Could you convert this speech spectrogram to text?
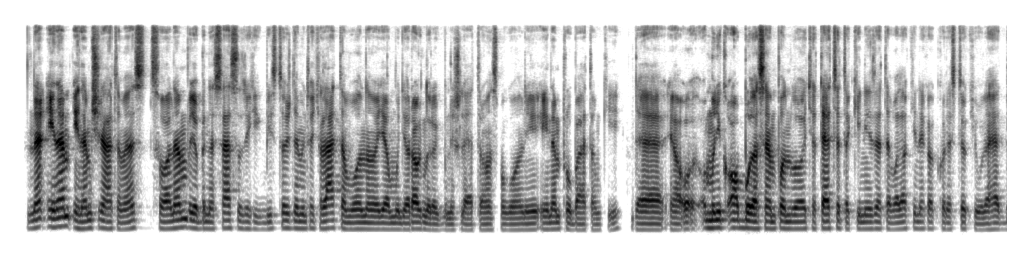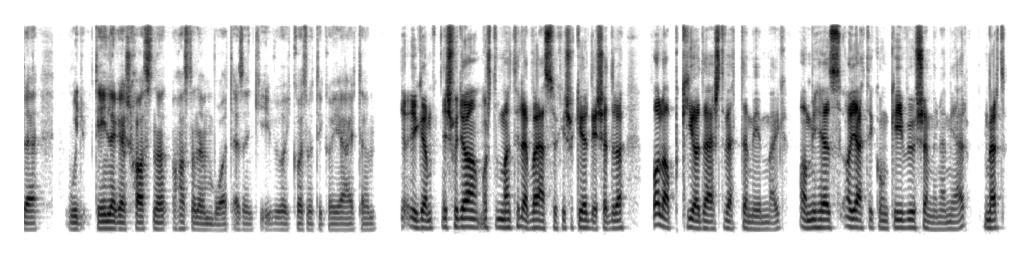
ne, én, nem, én nem csináltam ezt, szóval nem vagyok benne százszerzékig biztos, de mintha láttam volna, hogy amúgy a Ragnarökben is lehet transmogolni, én nem próbáltam ki, de ja, mondjuk abból a szempontból, hogyha tetszett a kinézete valakinek, akkor ez tök jó lehet, de úgy tényleges haszna, haszna nem volt ezen kívül, hogy kozmetikai item. Ja, igen, és hogy a, most már tényleg válaszolok is a kérdésedre, alapkiadást vettem én meg, amihez a játékon kívül semmi nem jár, mert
